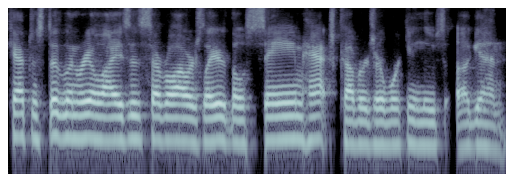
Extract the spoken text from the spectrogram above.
Captain Stiglin realizes several hours later those same hatch covers are working loose again.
